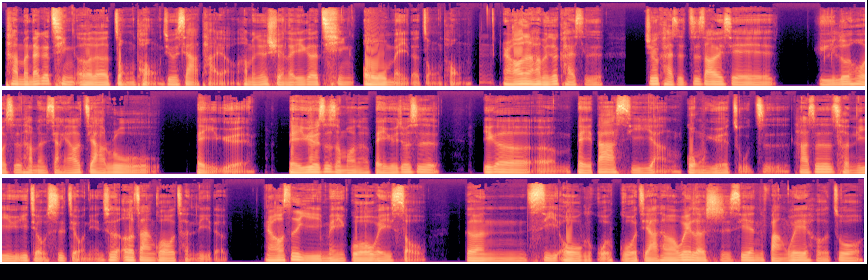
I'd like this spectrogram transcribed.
他们那个亲俄的总统就下台啊，他们就选了一个亲欧美的总统，然后呢，他们就开始就开始制造一些舆论，或者是他们想要加入北约。北约是什么呢？北约就是一个呃北大西洋公约组织，它是成立于一九四九年，就是二战过后成立的，然后是以美国为首，跟西欧国国家，他们为了实现防卫合作。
